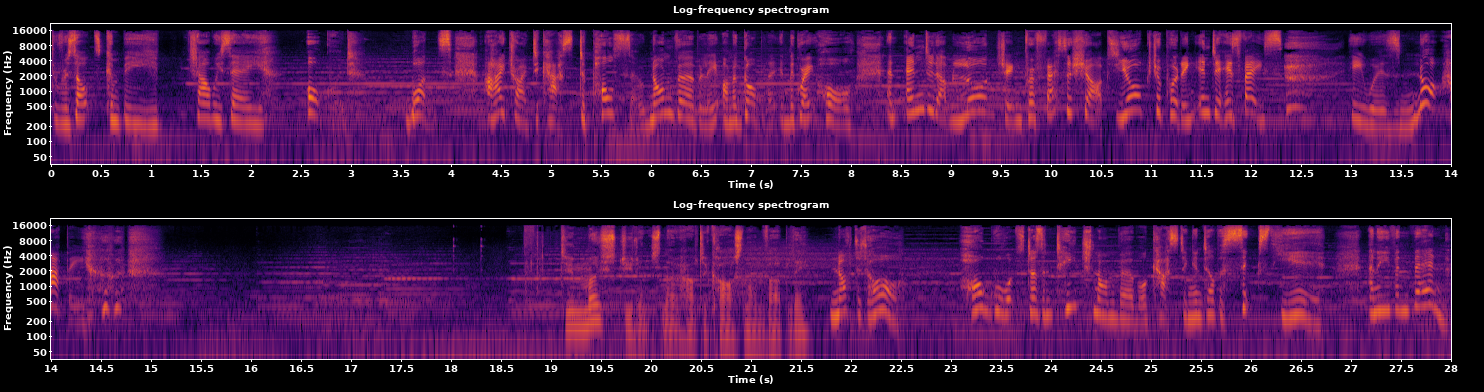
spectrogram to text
the results can be, shall we say, awkward. Once, I tried to cast Depulso non-verbally on a goblet in the Great Hall and ended up launching Professor Sharp's Yorkshire pudding into his face. He was not happy. Do most students know how to cast non-verbally? Not at all. Hogwarts doesn't teach non-verbal casting until the sixth year, and even then,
